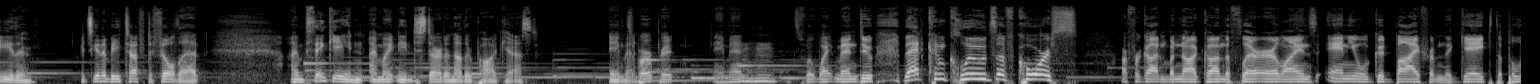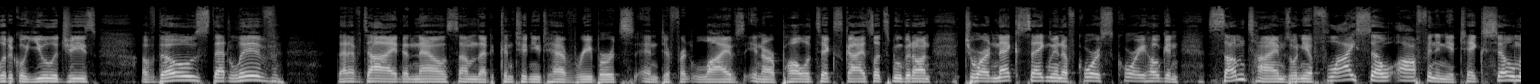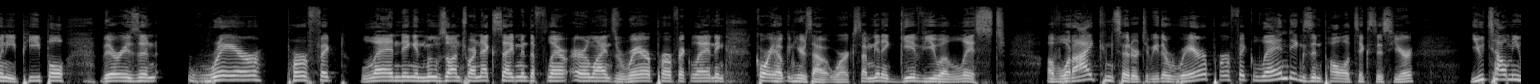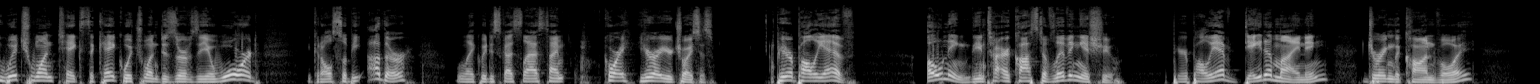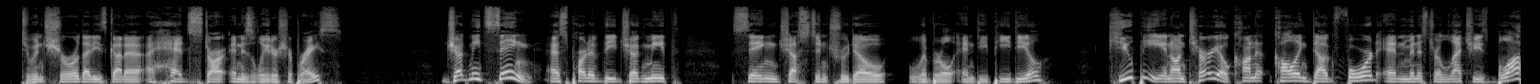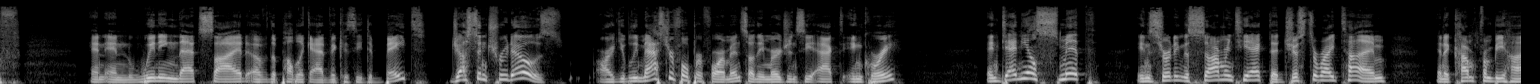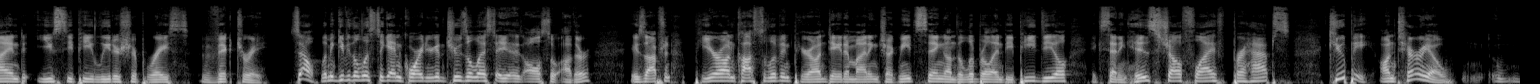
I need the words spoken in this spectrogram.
either. It's going to be tough to fill that. I'm thinking I might need to start another podcast. It's Amen. appropriate. Amen. That's what white men do. That concludes, of course, our forgotten but not gone, the Flair Airlines annual goodbye from the gate, the political eulogies of those that live, that have died, and now some that continue to have rebirths and different lives in our politics. Guys, let's move it on to our next segment. Of course, Corey Hogan, sometimes when you fly so often and you take so many people, there is an rare perfect landing and moves on to our next segment, the Flair Airlines Rare Perfect Landing. Corey Hogan, here's how it works. I'm going to give you a list of what I consider to be the rare perfect landings in politics this year. You tell me which one takes the cake, which one deserves the award. It could also be other, like we discussed last time. Corey, here are your choices. Pierre Poilievre, owning the entire cost of living issue. Pierre Poilievre, data mining during the convoy to ensure that he's got a, a head start in his leadership race. Jagmeet Singh as part of the Jagmeet Singh Justin Trudeau Liberal NDP deal. CUPE in Ontario con- calling Doug Ford and Minister Lecce's bluff and, and winning that side of the public advocacy debate. Justin Trudeau's arguably masterful performance on the Emergency Act inquiry. And Danielle Smith inserting the Sovereignty Act at just the right time in a come from behind UCP leadership race victory. So let me give you the list again, Corey. You're going to choose a list. Also, other is option. Pierre on cost of living, Pierre on data mining, Jagmeet Singh on the Liberal NDP deal, extending his shelf life, perhaps. CUPE, Ontario,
